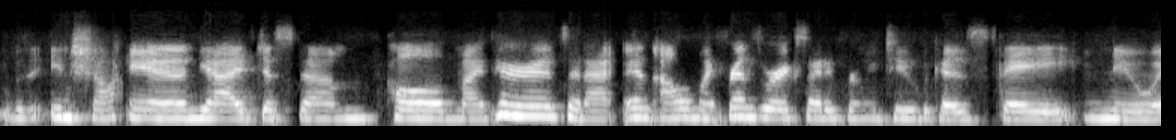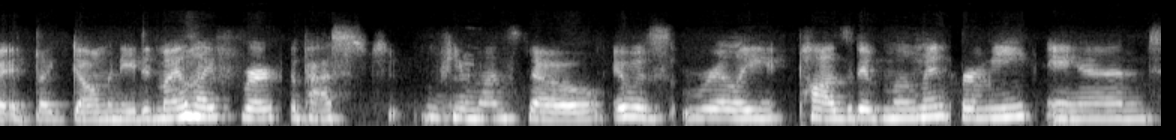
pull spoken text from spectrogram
was in shock and yeah, I just um called my parents and I and all my friends were excited for me too because they knew it like dominated my life for the past few months. So it was really positive moment for me and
